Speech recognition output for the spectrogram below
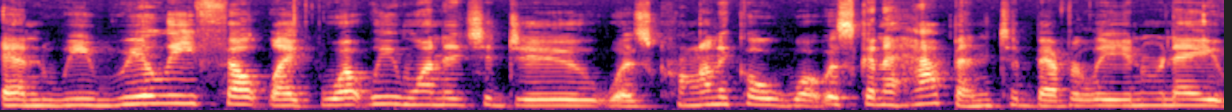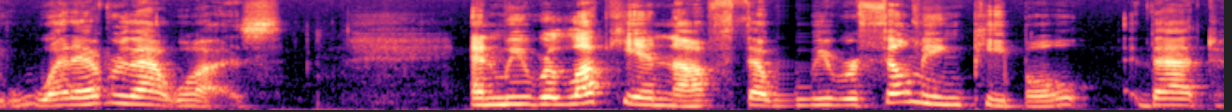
and we really felt like what we wanted to do was chronicle what was going to happen to Beverly and Renee, whatever that was. And we were lucky enough that we were filming people that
